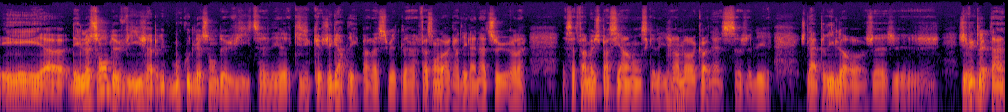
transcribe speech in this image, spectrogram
Et euh, des leçons de vie, j'ai appris beaucoup de leçons de vie que j'ai gardées par la suite. La façon de regarder la nature, cette fameuse patience que les gens mm-hmm. me reconnaissent. Je l'ai appris là. J'ai vu que le temps,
